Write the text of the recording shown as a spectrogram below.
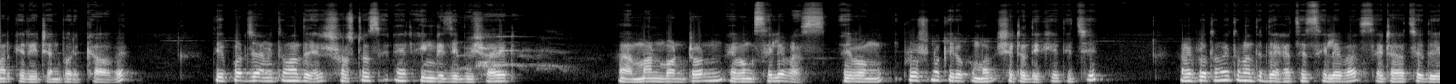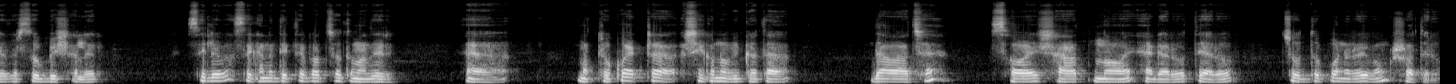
মার্কের রিটার্ন পরীক্ষা হবে। তো এই পর্যায়ে আমি তোমাদের ষষ্ঠ শ্রেণির ইংরেজি বিষয়ের মানবন্টন এবং সিলেবাস এবং প্রশ্ন কীরকম হবে সেটা দেখিয়ে দিচ্ছি। আমি প্রথমে তোমাদের দেখাচ্ছি সিলেবাস, এটা হচ্ছে দু হাজার চব্বিশ সালের সিলেবাস। এখানে দেখতে পাচ্ছ তোমাদের মাত্র কয়েকটা শিখন অভিজ্ঞতা দেওয়া আছে। ছয়, সাত, নয়, এগারো, তেরো, চোদ্দ, পনেরো এবং সতেরো।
